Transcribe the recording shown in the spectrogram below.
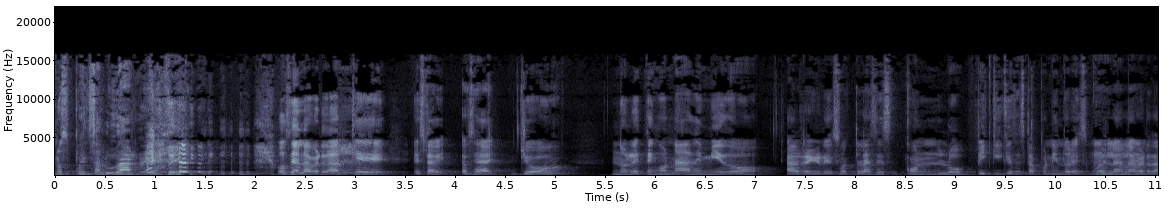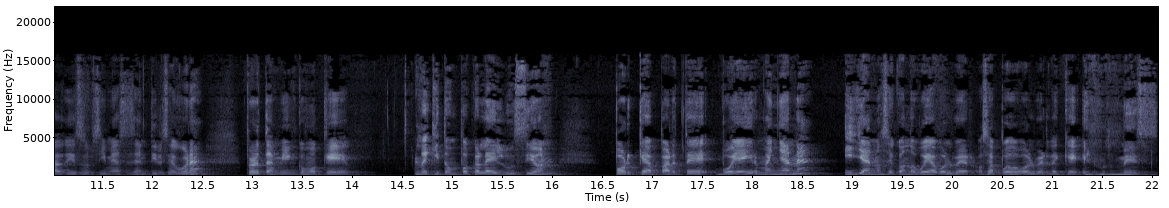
no se pueden saludar. O sea, la verdad que está, o sea, yo no le tengo nada de miedo al regreso a clases con lo piqui que se está poniendo la escuela, la verdad, y eso sí me hace sentir segura, pero también como que me quitó un poco la ilusión porque aparte voy a ir mañana y ya no sé cuándo voy a volver. O sea, puedo volver de que en un mes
